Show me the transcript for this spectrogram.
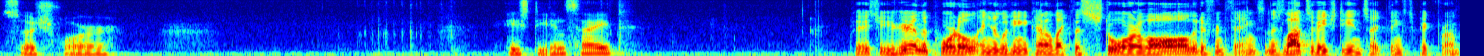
Search for HD Insight. Okay, so you're here in the portal and you're looking at kind of like the store of all the different things, and there's lots of HD Insight things to pick from.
